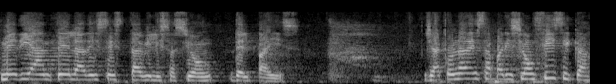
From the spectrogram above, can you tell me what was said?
mediante la desestabilización del país. Ya con la desaparición física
